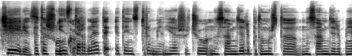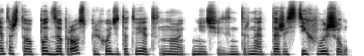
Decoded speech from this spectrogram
Через. Это шутка. Интернет — это инструмент. Я шучу, на самом деле, потому что на самом деле понятно, что под запрос приходит ответ, но не через интернет. Даже стих вышел.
